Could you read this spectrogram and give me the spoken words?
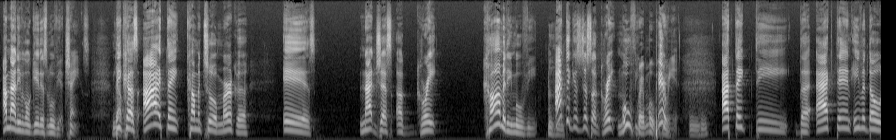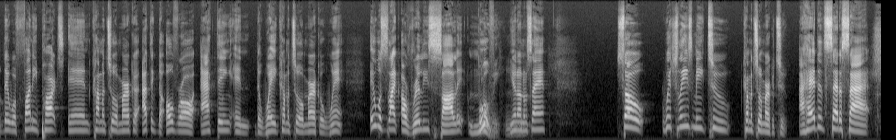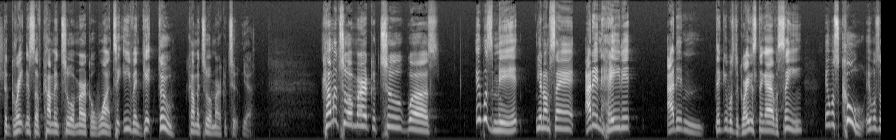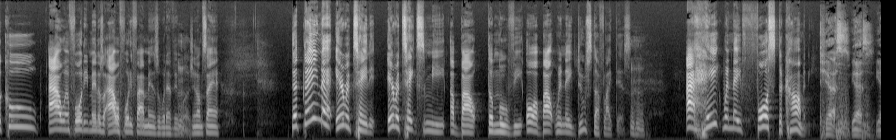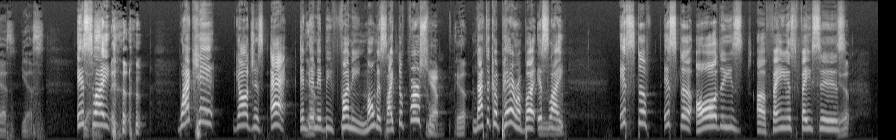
I'm not even gonna give this movie a chance Never. because I think Coming to America is not just a great comedy movie. I think it's just a great movie. Mm-hmm. Great movie. Period. I think the the acting, even though there were funny parts in Coming to America, I think the overall acting and the way Coming to America went, it was like a really solid movie. Movie. You know what mm-hmm. I'm saying? So, which leads me to Coming to America 2. I had to set aside the greatness of Coming to America 1 to even get through Coming to America 2. yeah, Coming to America 2 was it was mid, you know what I'm saying? I didn't hate it. I didn't think it was the greatest thing I ever seen. It was cool. It was a cool hour and 40 minutes or hour 45 minutes or whatever it mm. was, you know what I'm saying? The thing that irritated irritates me about the movie or about when they do stuff like this. Mm-hmm. I hate when they force the comedy. yes, yes, yes, yes. It's Yes. like, why can't y'all just act and then it be funny moments like the first one? Yep, Yep. not to compare them, but it's mm-hmm. like it's the it's the all these uh famous faces, Yep.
